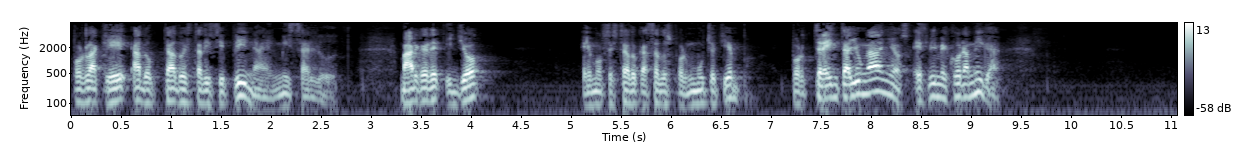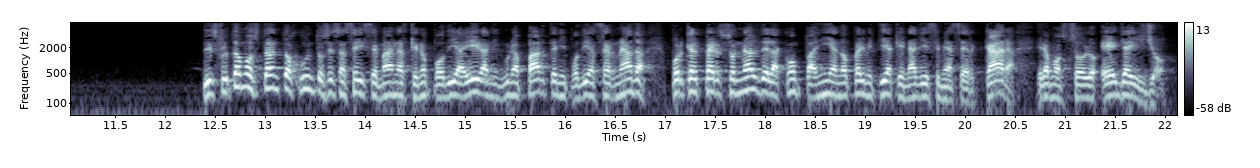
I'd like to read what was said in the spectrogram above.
por la que he adoptado esta disciplina en mi salud. Margaret y yo hemos estado casados por mucho tiempo, por 31 años, es mi mejor amiga. Disfrutamos tanto juntos esas seis semanas que no podía ir a ninguna parte ni podía hacer nada, porque el personal de la compañía no permitía que nadie se me acercara. Éramos solo ella y yo.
